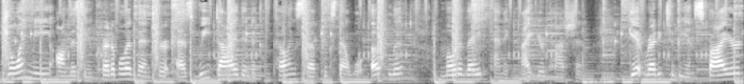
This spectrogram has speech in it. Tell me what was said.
Join me on this incredible adventure as we dive into compelling subjects that will uplift, motivate, and ignite your passion. Get ready to be inspired,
